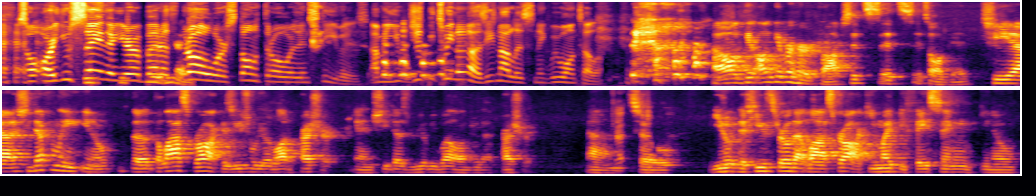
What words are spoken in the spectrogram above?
so are you saying that you're a better thrower, stone thrower than Steve is? I mean, you just between us, he's not listening. We won't tell him. I'll give I'll give her her props. It's it's it's all good. She uh, she definitely you know the the last rock is usually a lot of pressure, and she does really well under that pressure. Um, so you don't, if you throw that last rock, you might be facing you know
